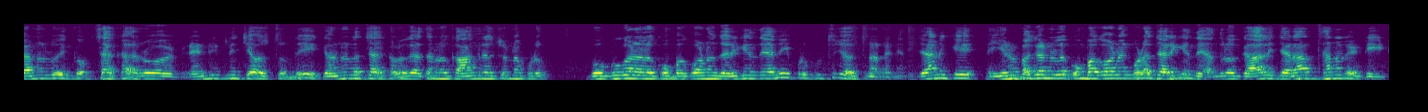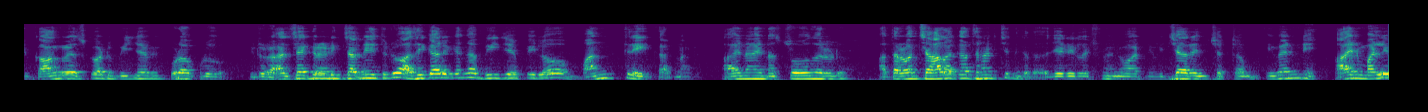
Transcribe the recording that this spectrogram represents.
గనులు ఇంకొక శాఖ రెండింటి నుంచే వస్తుంది. గనుల శాఖలో గతంలో కాంగ్రెస్ ఉన్నప్పుడు బొగ్గు గనుల కుంభకోణం జరిగింది అని ఇప్పుడు గుర్తు చేస్తున్నారు ఆయన. నిజానికి ఇనుప గనుల కుంభకోణం కూడా జరిగింది. అందులో గాలి జనార్దన రెడ్డి ఇటు కాంగ్రెస్కు అటు బీజేపీకి కూడా అప్పుడు ఇటు రాజశేఖర రెడ్డికి సన్నిహితుడు అధికారికంగా బీజేపీలో మంత్రి కర్ణాటక ఆయన ఆయన సోదరుడు. ఆ తర్వాత చాలా కథ నడిచింది కదా జేడి లక్ష్మణ్ వాటిని విచారించటం ఇవన్నీ. ఆయన మళ్ళీ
